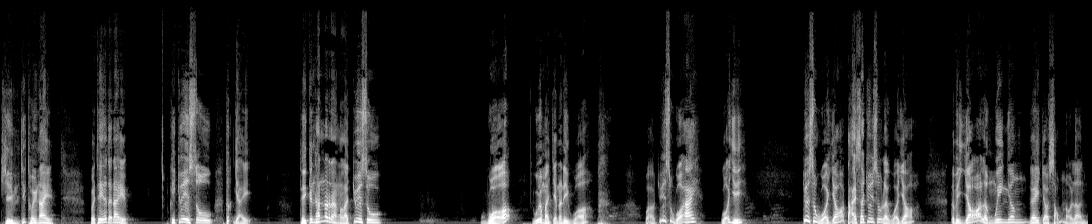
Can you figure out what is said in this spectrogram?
chìm chiếc thuyền này. Vậy thì ở tại đây, khi Chúa Giêsu thức dậy, thì kinh thánh nói rằng là Chúa Giêsu quở. Quý ông bà chị em nó đi quở. Wow Chúa Giêsu quở ai? Quở gì? Chúa Giêsu quở gió. Tại sao Chúa Giêsu lại quở gió? Tại vì gió là nguyên nhân gây cho sóng nổi lên.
